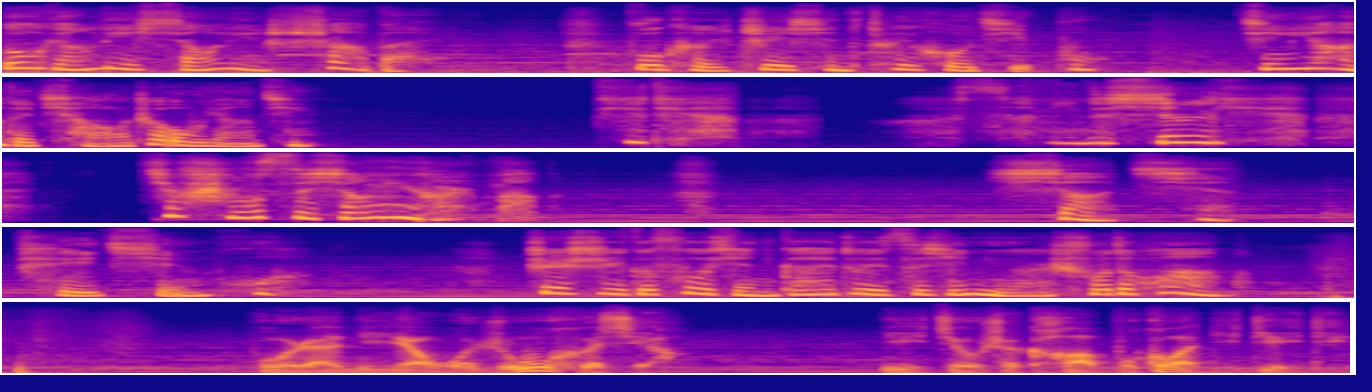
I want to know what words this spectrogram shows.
欧阳丽小脸煞白，不可置信的退后几步，惊讶的瞧着欧阳靖：“爹爹，在您的心里就是如此想女儿吗？下贱，赔钱货，这是一个父亲该对自己女儿说的话吗？不然你要我如何想？你就是看不惯你弟弟。”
